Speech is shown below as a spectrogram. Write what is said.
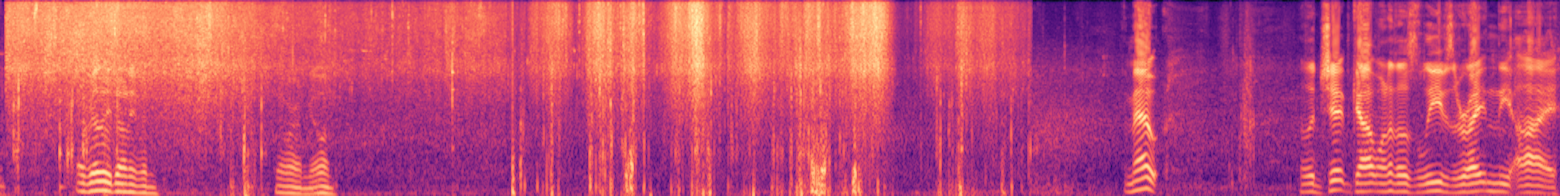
I really don't even know where I'm going. I'm out. I legit got one of those leaves right in the eye.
